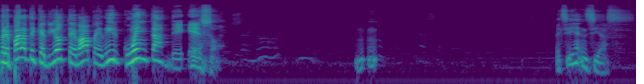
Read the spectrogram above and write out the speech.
prepárate que Dios te va a pedir cuentas de eso. Exigencias.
